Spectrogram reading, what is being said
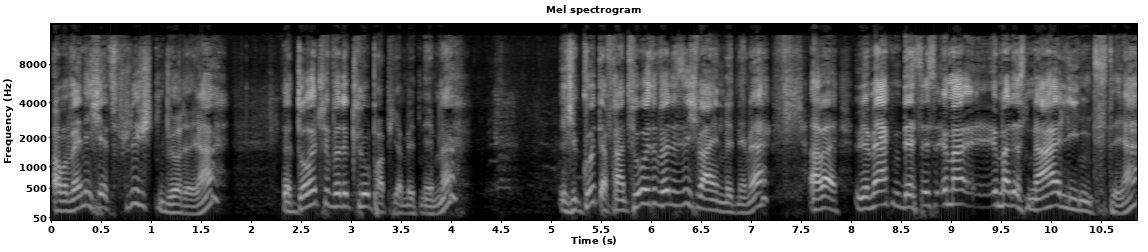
Aber wenn ich jetzt flüchten würde, ja, der Deutsche würde Klopapier mitnehmen, ne? Ich, gut, der Franzose würde sich Wein mitnehmen, ja? aber wir merken, das ist immer, immer das Naheliegendste. Ja?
